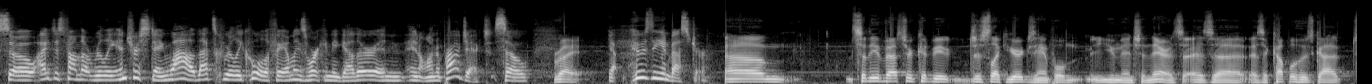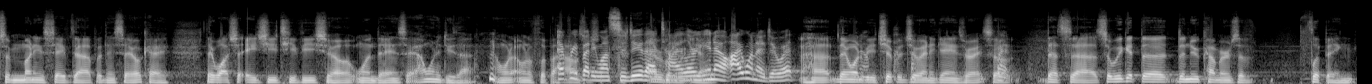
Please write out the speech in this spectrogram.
So I just found that really interesting. Wow, that's really cool. A family's working together and, and on a project. So right, yeah. Who's the investor? Um, so the investor could be just like your example you mentioned there, as, as, a as a couple who's got some money saved up, and they say, okay, they watch the HGTV show one day and say, I want to do that. I want, I want to flip a Everybody wants to do that, Everybody, Tyler. Yeah. You know, I want to do it. Uh-huh. They want to be Chip and Joanna Gaines, right? So right. that's uh, so we get the the newcomers of flipping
